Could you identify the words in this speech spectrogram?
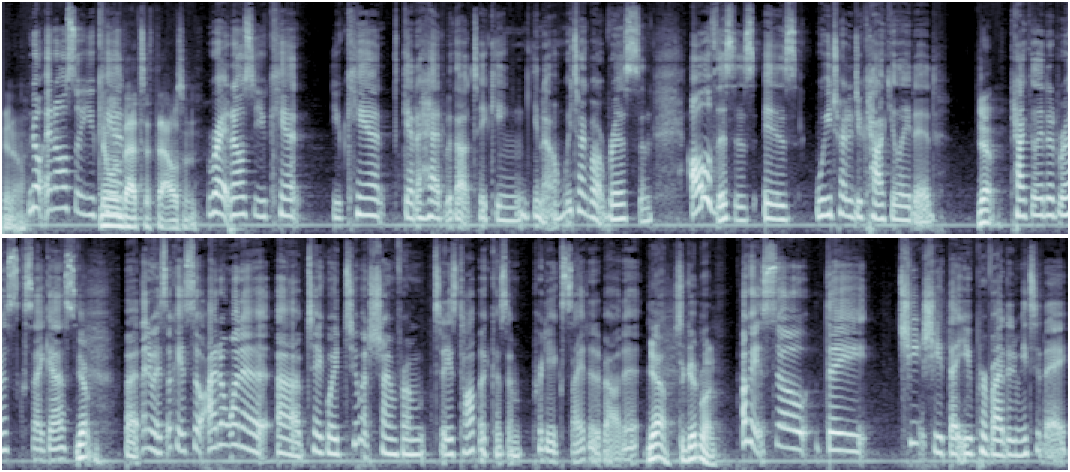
you know, no, and also you no one can't. bats a thousand. right, and also you can't. You can't get ahead without taking. You know, we talk about risks, and all of this is is we try to do calculated Yep. calculated risks, I guess. Yep. But anyways, okay, so I don't want to uh, take away too much time from today's topic because I'm pretty excited about it. Yeah, it's a good one. Okay, so the cheat sheet that you provided me today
